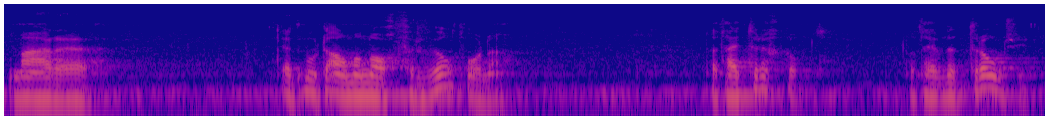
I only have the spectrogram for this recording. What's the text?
Maar uh, het moet allemaal nog vervuld worden. Dat hij terugkomt. Dat hij op de troon zit.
